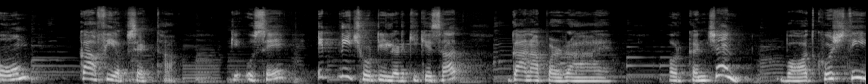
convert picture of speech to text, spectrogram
ओम काफ़ी अपसेट था कि उसे इतनी छोटी लड़की के साथ गाना पड़ रहा है। और कंचन बहुत खुश थी,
